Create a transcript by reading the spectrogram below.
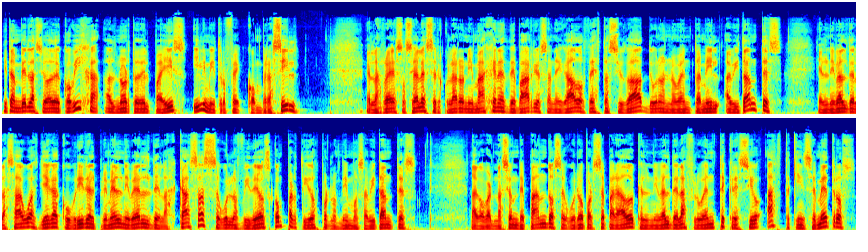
y también la ciudad de Cobija, al norte del país y limítrofe con Brasil. En las redes sociales circularon imágenes de barrios anegados de esta ciudad de unos 90.000 habitantes. El nivel de las aguas llega a cubrir el primer nivel de las casas, según los videos compartidos por los mismos habitantes. La gobernación de Pando aseguró por separado que el nivel del afluente creció hasta 15 metros.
